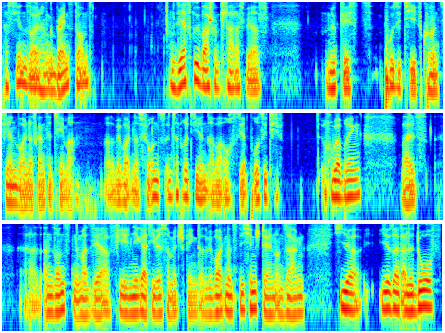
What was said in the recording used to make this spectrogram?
passieren soll, haben gebrainstormt. Sehr früh war schon klar, dass wir es möglichst positiv konnotieren wollen, das ganze Thema. Also wir wollten das für uns interpretieren, aber auch sehr positiv rüberbringen, weil es äh, ansonsten immer sehr viel Negatives damit schwingt. Also wir wollten uns nicht hinstellen und sagen, hier, ihr seid alle doof,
